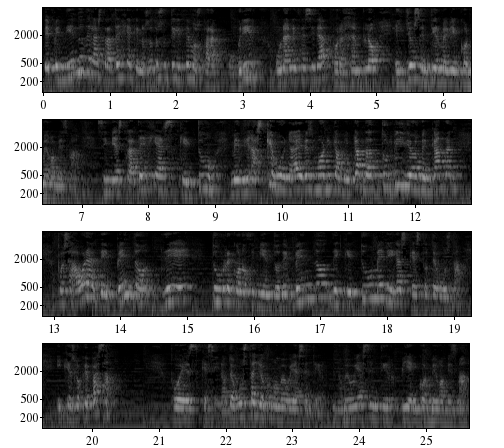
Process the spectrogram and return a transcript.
Dependiendo de la estrategia que nosotros utilicemos para cubrir una necesidad, por ejemplo, el yo sentirme bien conmigo misma. Si mi estrategia es que tú me digas qué buena eres, Mónica, me encantan tus vídeos, me encantan, pues ahora dependo de tu reconocimiento, dependo de que tú me digas que esto te gusta. ¿Y qué es lo que pasa? Pues que si no te gusta, ¿yo cómo me voy a sentir? No me voy a sentir bien conmigo misma.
